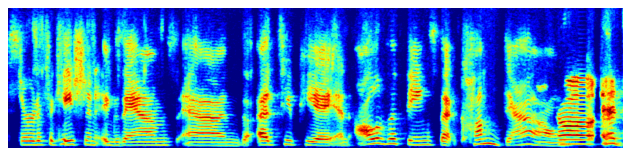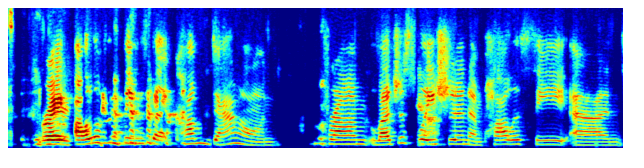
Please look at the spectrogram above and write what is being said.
certification exams and the edtpa and all of the things that come down Oh, right? All of the things that come down from legislation and policy and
